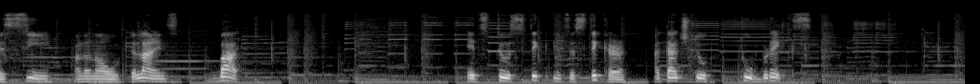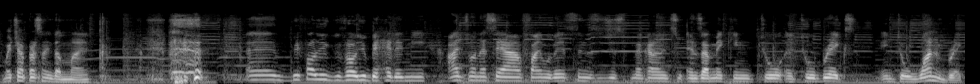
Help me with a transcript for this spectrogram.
uh, see. I don't know the lines, but it's two stick. It's a sticker attached to two bricks, which I personally don't mind. and before you before you beheaded me, I just wanna say I'm fine with it since it just kind of ends up making two uh, two bricks into one brick.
